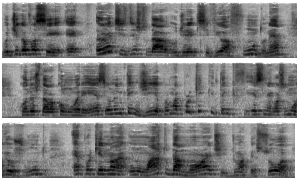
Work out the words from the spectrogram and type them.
Eu digo a você, é, antes de estudar o direito civil a fundo, né? Quando eu estudava comoriência, eu não entendia. Mas por que, que tem que esse negócio morreu junto? É porque no, no ato da morte de uma pessoa,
